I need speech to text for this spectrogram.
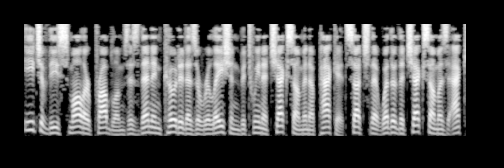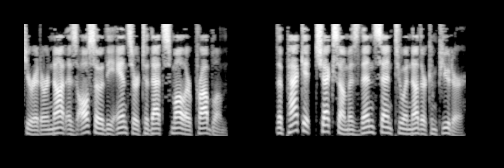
Each of these smaller problems is then encoded as a relation between a checksum and a packet such that whether the checksum is accurate or not is also the answer to that smaller problem. The packet checksum is then sent to another computer.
